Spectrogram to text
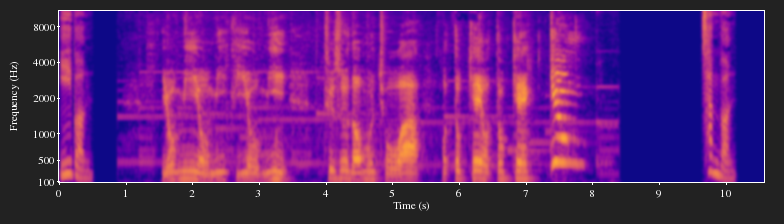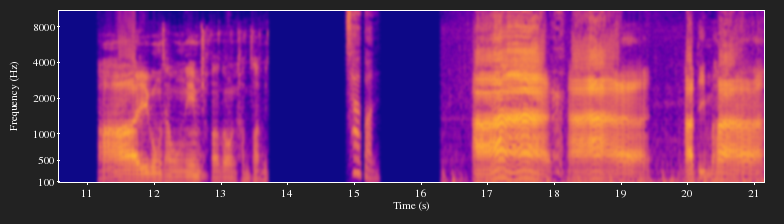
2번, 요미 요미 귀요미. 투수 너무 좋아. 어떡해 어떡해 뀨! 3번, 아, 1040님 천원 감사합니다. 4번, 아, 아, 아, 아, 님하.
